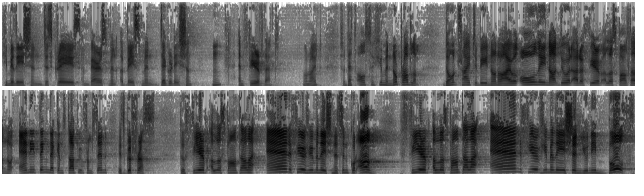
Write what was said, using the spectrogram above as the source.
Humiliation, disgrace, embarrassment, abasement, degradation, hmm? and fear of that. Alright? So that's also human, no problem. Don't try to be, no, no, I will only not do it out of fear of Allah subhanahu wa ta'ala. No, anything that can stop you from sin is good for us. To fear of Allah subhanahu wa ta'ala and fear of humiliation. It's in Quran fear of Allah subhanahu wa ta'ala and fear of humiliation. You need both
